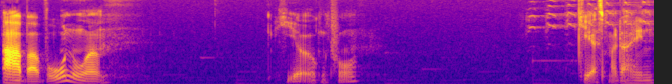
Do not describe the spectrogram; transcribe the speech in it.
Aber wo nur? Hier irgendwo. Geh erstmal dahin.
